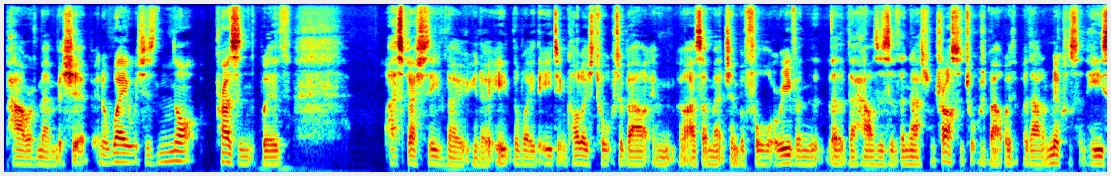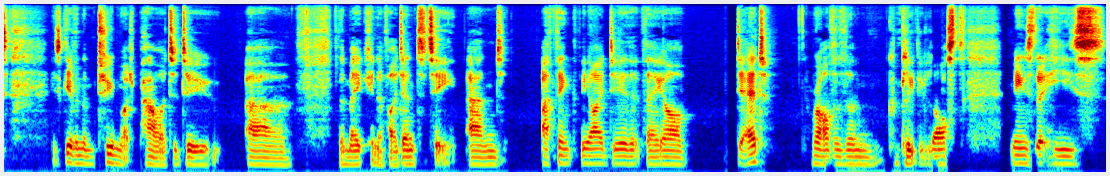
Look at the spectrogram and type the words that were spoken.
power of membership in a way which is not present with especially know, you know the way that Eton College talked about, in, as I mentioned before, or even the, the, houses of the National Trust have talked about with, with Adam Nicolson. He's he's given them too much power to do uh, the making of identity, and I think the idea that they are dead rather than completely lost means that he's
